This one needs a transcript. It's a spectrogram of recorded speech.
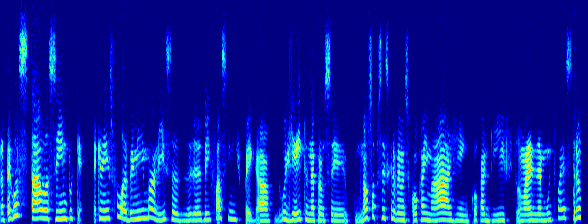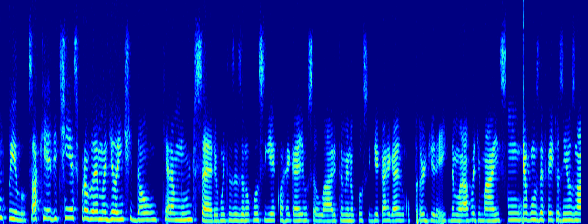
até gostava, assim, porque é que nem você falou, é bem minimalista, é bem fácil de pegar o jeito, né, pra você, não só pra você escrever, mas colocar imagem, colocar GIF, tudo mais, é muito mais tranquilo. Só que ele tinha esse problema de lentidão que era muito sério. Muitas vezes eu não conseguia carregar ele no celular e também não conseguia carregar ele no computador direito, demorava demais. Tem alguns defeitozinhos na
